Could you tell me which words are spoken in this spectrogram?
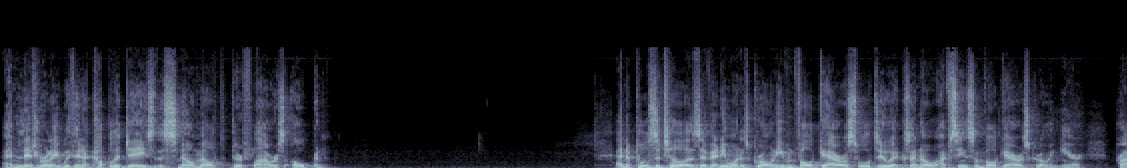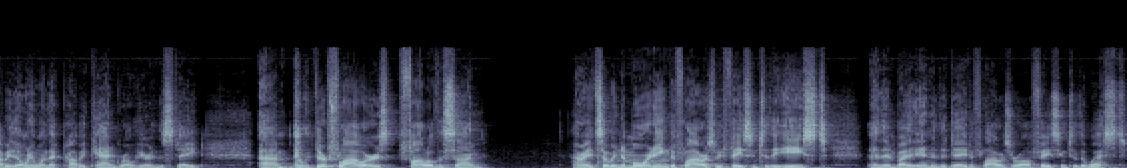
And literally within a couple of days of the snow melt, their flowers open. And the pulsatillas, if anyone has grown, even vulgaris will do it, because I know I've seen some vulgaris growing here, probably the only one that probably can grow here in the state. Um, their flowers follow the sun. All right, so in the morning, the flowers will be facing to the east, and then by the end of the day, the flowers are all facing to the west.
